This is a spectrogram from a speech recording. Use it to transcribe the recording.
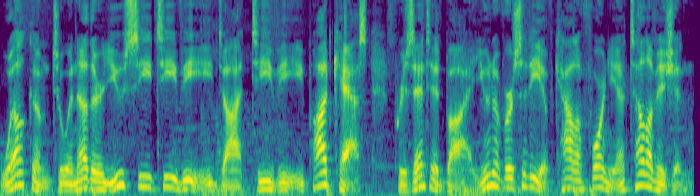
Welcome to another UCTV.tv podcast presented by University of California Television.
